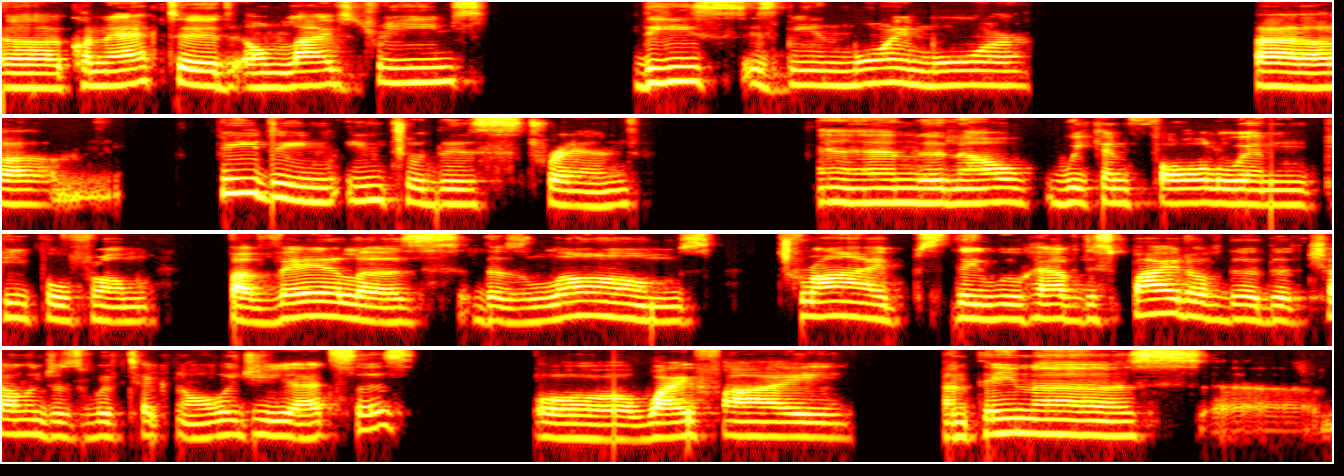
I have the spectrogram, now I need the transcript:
uh, connected on live streams, this is being more and more um, feeding into this trend. And now we can follow and people from favelas, the slums, tribes, they will have, despite of the, the challenges with technology access or Wi-Fi antennas uh,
